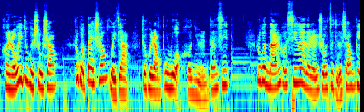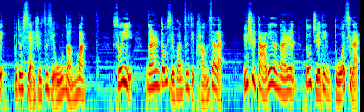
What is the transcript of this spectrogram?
很容易就会受伤。如果带伤回家，这会让部落和女人担心。如果男人和心爱的人说自己的伤病，不就显示自己无能吗？所以男人都喜欢自己扛下来。于是打猎的男人都决定躲起来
